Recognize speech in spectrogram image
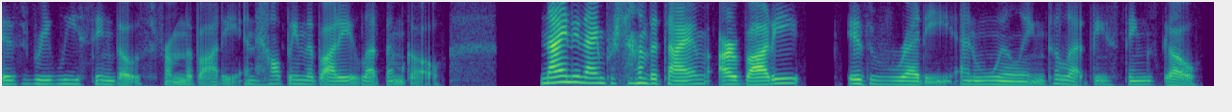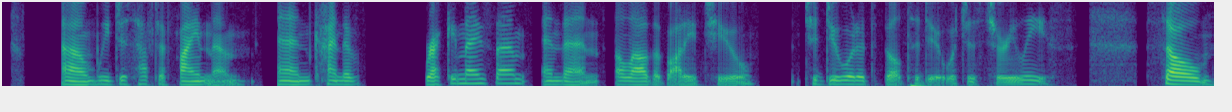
is releasing those from the body and helping the body let them go. 99% of the time, our body is ready and willing to let these things go. Um, we just have to find them and kind of recognize them and then allow the body to to do what it's built to do, which is to release. So,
